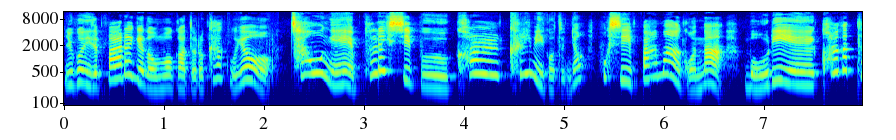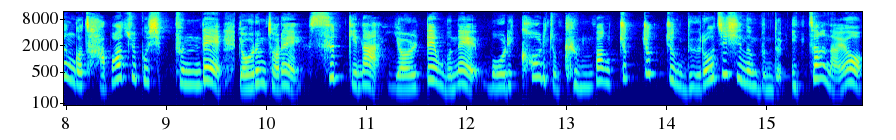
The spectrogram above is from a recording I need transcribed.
이건 이제 빠르게 넘어가도록 하고요. 차홍의 Flexive Curl Cream이거든요. 혹시 빠마하거나 머리에 컬 같은 거 잡아주고 싶은데 여름철에 습기나 열 때문에 머리 컬이 좀 금방 쭉쭉쭉 늘어지시는 분들 있잖아요.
